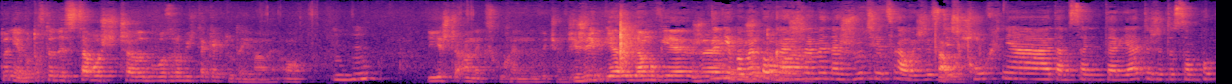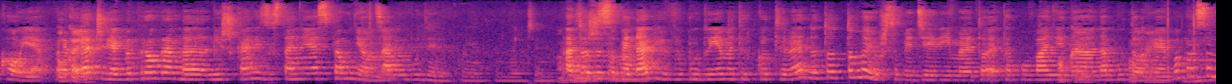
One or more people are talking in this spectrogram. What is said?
to nie, bo to wtedy z całości trzeba by było zrobić tak, jak tutaj mamy. O. Mhm. I jeszcze aneks kuchenny wyciąć. Jeżeli ja, ja mówię, że. No nie, bo my że to ma- pokażemy na rzucie całość, że jest gdzieś Całość. kuchnia, tam sanitariaty, że to są pokoje, Okej. prawda? Czyli jakby program na mieszkanie zostanie W spełniony. całym budynku będzie. A to, że sobie najpierw wybudujemy tylko tyle, no to, to my już sobie dzielimy to etapowanie Okej, na, na budowie. okej. Po prostu Mhm.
